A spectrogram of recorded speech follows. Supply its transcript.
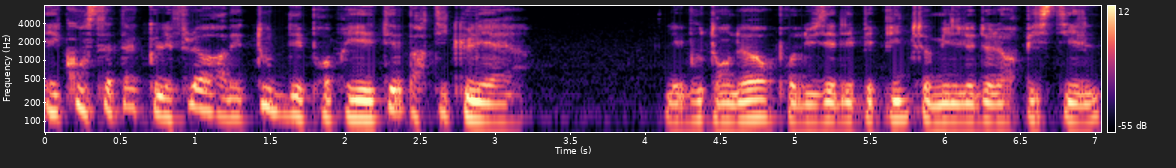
et constata que les fleurs avaient toutes des propriétés particulières. Les boutons d'or produisaient des pépites au milieu de leurs pistils.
